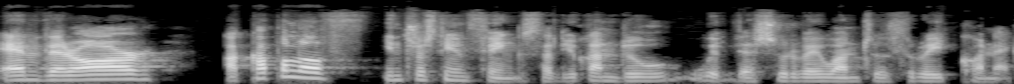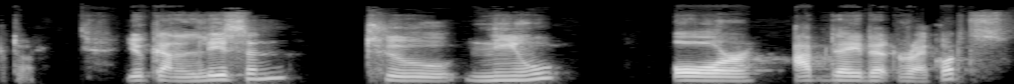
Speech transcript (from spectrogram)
And there are a couple of interesting things that you can do with the Survey 123 connector. You can listen to new or updated records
